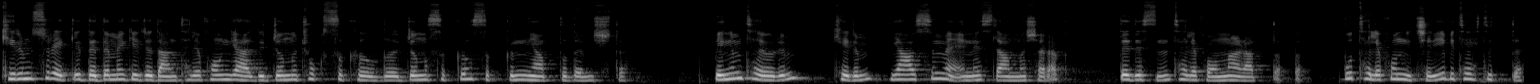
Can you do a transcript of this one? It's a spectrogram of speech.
Kerim sürekli dedeme geceden telefon geldi, canı çok sıkıldı, canı sıkkın sıkkın yattı demişti. Benim teorim Kerim, Yasin ve Enes'le anlaşarak dedesini telefonla arattı. Bu telefonun içeriği bir tehditti.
